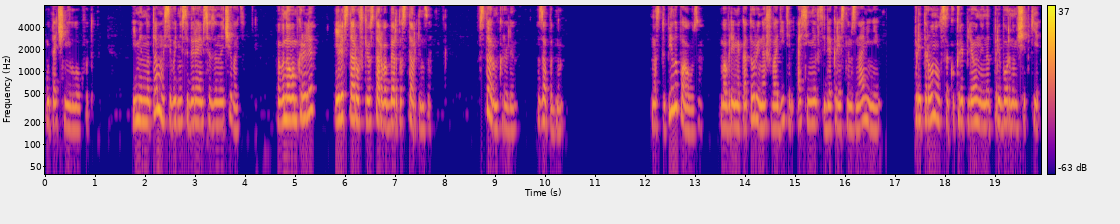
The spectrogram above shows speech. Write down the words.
уточнил Локвуд. Именно там мы сегодня собираемся заночевать. В новом крыле? Или в сторожке у старого Берта Старкинза? В старом крыле, западном. Наступила пауза, во время которой наш водитель осенил себя крестным знамением, притронулся к укрепленной над приборным щитке,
